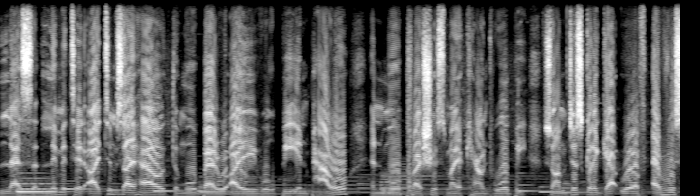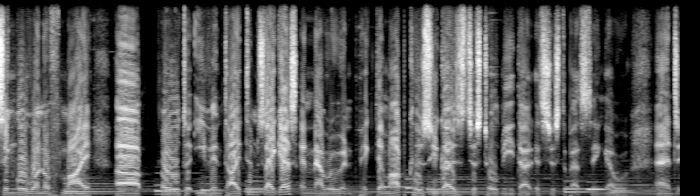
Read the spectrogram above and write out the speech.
less limited items I have, the more better I will be in power and more precious my account will be. So I'm just gonna get rid of every single one of my uh, old event items I guess and never even pick them up because you guys just told me that it's just the best thing ever. And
